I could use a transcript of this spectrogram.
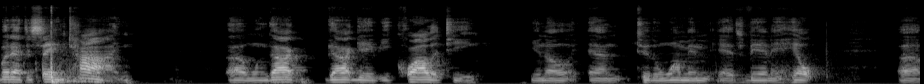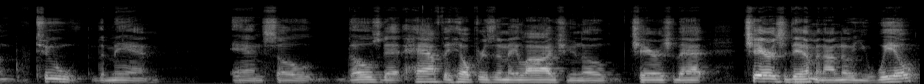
but at the same time, uh, when God God gave equality, you know, and to the woman as being a help um, to the man, and so those that have the helpers in their lives, you know, cherish that, cherish them, and I know you will,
